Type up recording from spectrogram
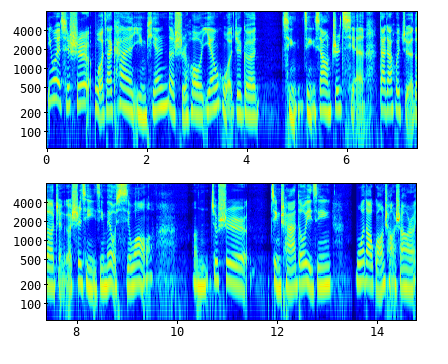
因为其实我在看影片的时候，烟火这个景景象之前，大家会觉得整个事情已经没有希望了。嗯，就是警察都已经摸到广场上，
